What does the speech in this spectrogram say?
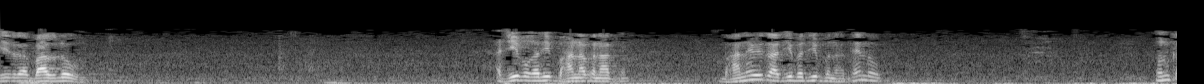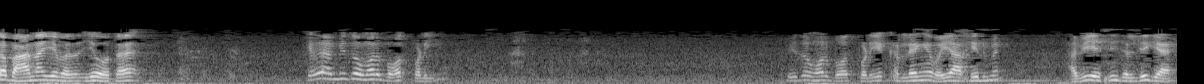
اسی طرح بعض لوگ عجیب غریب بہانا بناتے ہیں۔ بہانے بھی تو عجیب عجیب بناتے ہیں لوگ۔ ان کا بہانا یہ ہوتا ہے کہ ابھی تو عمر بہت پڑی ہے۔ ابھی تو عمر بہت پڑی ہے، کر لیں گے بھائی آخر میں۔ ابھی اتنی جلدی کیا ہے؟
